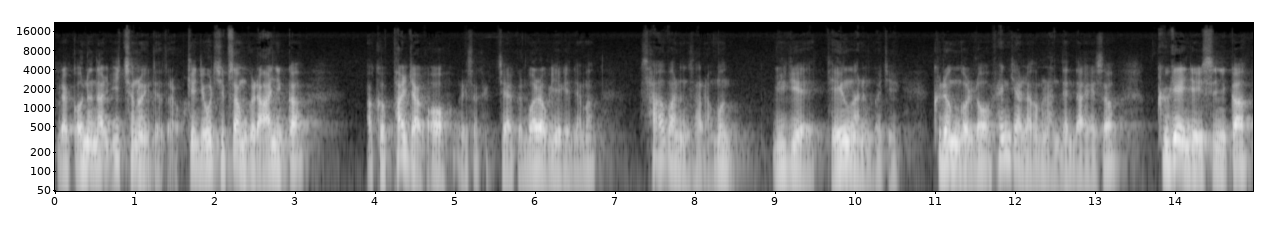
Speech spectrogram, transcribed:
그래서 어느 날 2천 원이 되더라고. 그게 이제 우리 집사람 그걸 아니까 아, 그거 팔자고. 그래서 제가 그 뭐라고 얘기했냐면 사업하는 사람은 위기에 대응하는 거지. 그런 걸로 횡재하려고 하면 안 된다 해서 그게 이제 있으니까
